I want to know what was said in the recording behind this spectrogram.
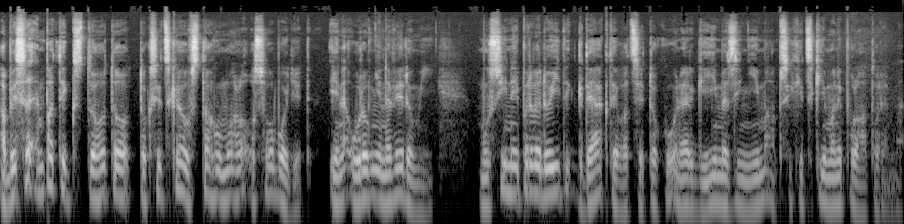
Aby se empatik z tohoto toxického vztahu mohl osvobodit i na úrovni nevědomí, musí nejprve dojít k deaktivaci toku energií mezi ním a psychickým manipulátorem.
